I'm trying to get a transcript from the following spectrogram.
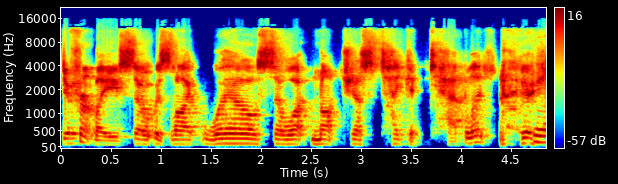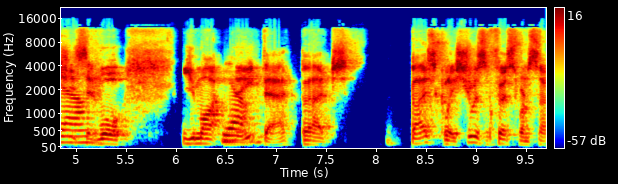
differently. So it was like, well, so what? Not just take a tablet? Yeah. she said, well, you might yeah. need that, but basically she was the first one to say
